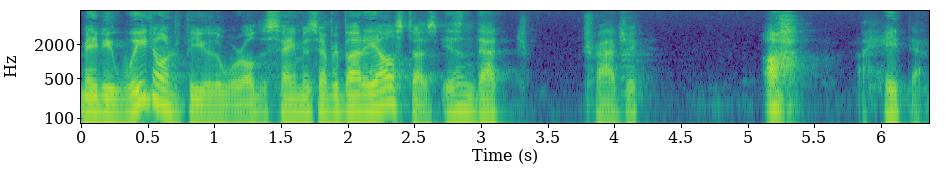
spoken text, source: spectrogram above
maybe we don't view the world the same as everybody else does. Isn't that tragic? Oh, I hate that.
